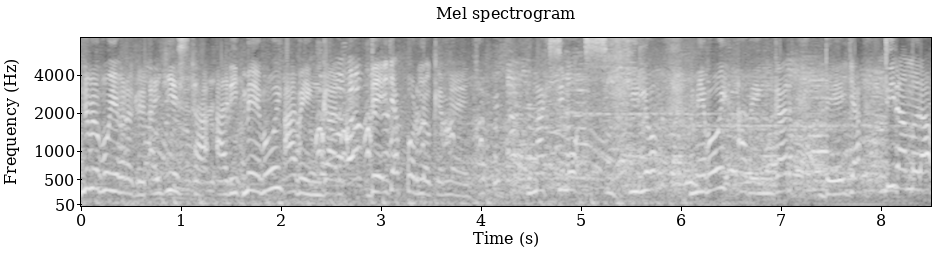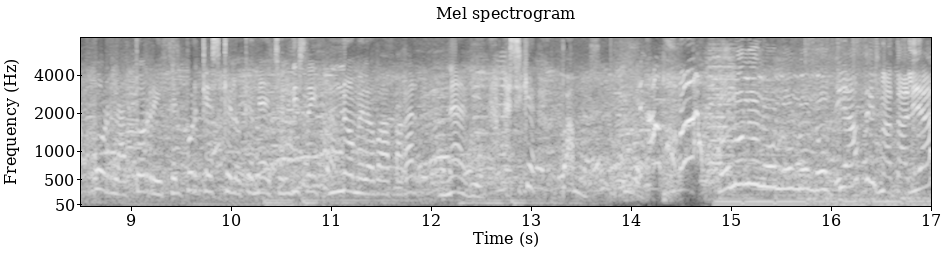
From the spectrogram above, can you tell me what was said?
No me voy a creer. Allí está Ari. Me voy a vengar de ella por lo que me ha hecho. Máximo sigilo. Me voy a vengar de ella tirándola por la Torre Eiffel porque es que lo que me ha hecho en Disney no me lo va a pagar nadie. Así que vamos. No, no, no, no, no, no, no. ¿Qué haces, Natalia?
